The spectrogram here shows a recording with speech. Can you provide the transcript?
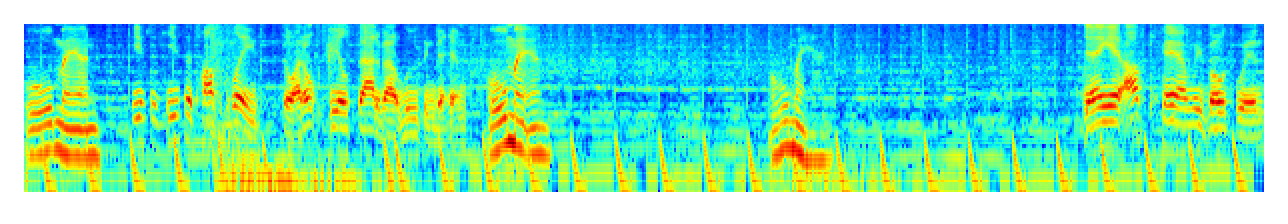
Oh man. He's he's the top place, so I don't feel sad about losing to him. Oh man. Oh man. Dang it, off cam we both win.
